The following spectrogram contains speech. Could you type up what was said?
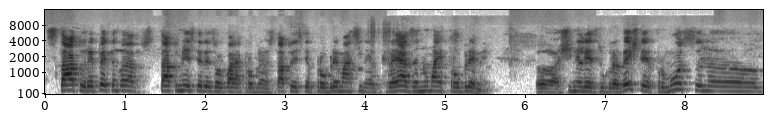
statul, repet încă o dată, statul nu este rezolvarea problemei. Statul este problema în sine. El creează numai probleme. Uh, și ne le zugrăvește frumos în uh,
